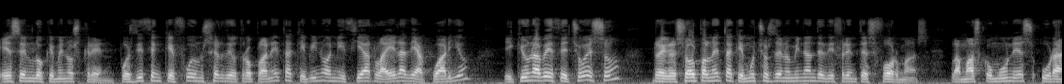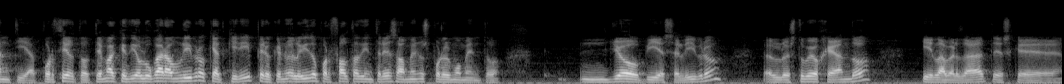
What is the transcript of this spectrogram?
es en lo que menos creen, pues dicen que fue un ser de otro planeta que vino a iniciar la era de Acuario y que una vez hecho eso, regresó al planeta que muchos denominan de diferentes formas. La más común es Urantia. Por cierto, tema que dio lugar a un libro que adquirí, pero que no he leído por falta de interés, al menos por el momento. Yo vi ese libro, lo estuve ojeando, y la verdad es que,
